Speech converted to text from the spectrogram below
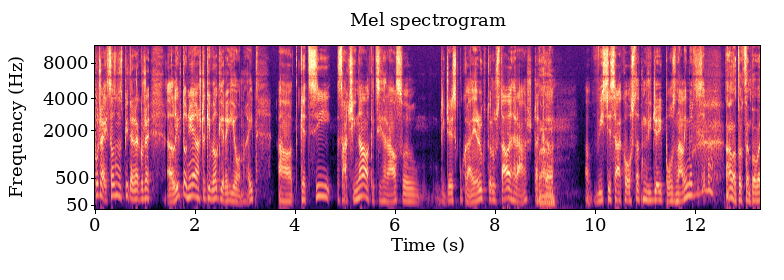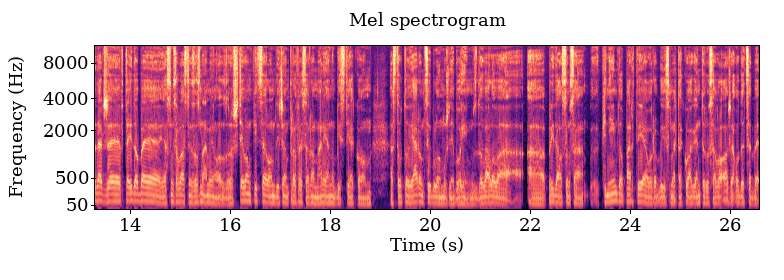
Počkaj, chcel som spýtať, akože e, Liptov nie je až taký veľký región, hej? A keď si začínal, keď si hral svoju DJ-skú kariéru, ktorú stále hráš, tak Áno. Vy ste sa ako ostatní DJ poznali medzi sebou? Áno, to chcem povedať, že v tej dobe ja som sa vlastne zoznámil so Števom Kycelom, DJom profesorom Marianom Bistiakom a s touto Jarom Cibulom už nebohým z Dovalova a pridal som sa k ním do partie a urobili sme takú agentúru, sa volala, že ODCB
